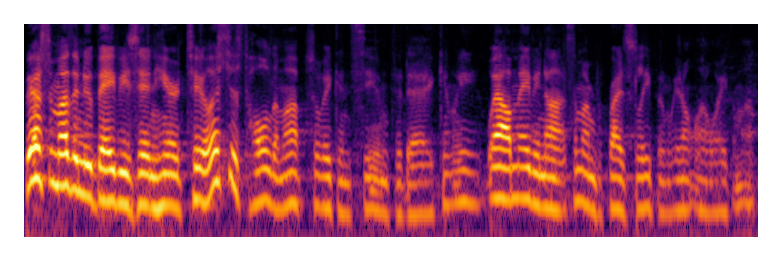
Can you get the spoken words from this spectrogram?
We have some other new babies in here, too. Let's just hold them up so we can see them today. Can we? Well, maybe not. Some of them are probably sleeping. We don't want to wake them up.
